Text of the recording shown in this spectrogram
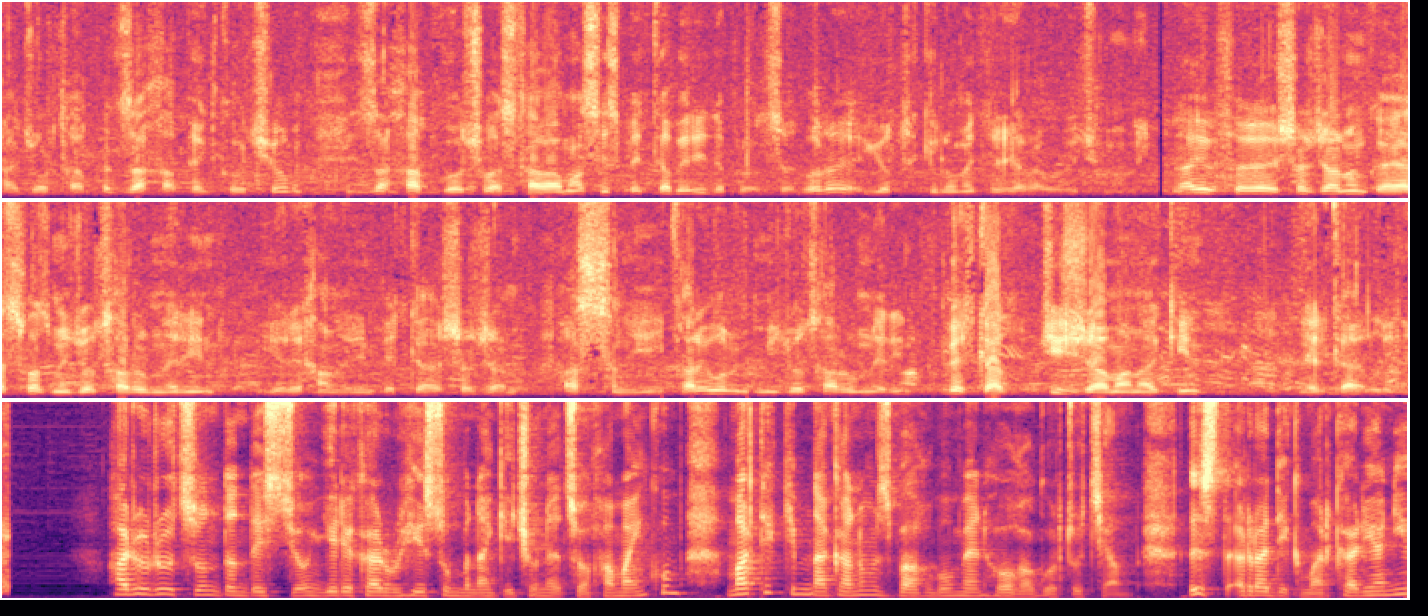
հաջորդ հապը Զախապ են կոչում, Զախապ կոչված ցաղամասից պետքա բերի դպրոցը, որը 7 կիլոմետր հեռավորություն ունի։ Նաև շրջանում կայացված միջոցառումներին երեխաներին պետքա շրջան հասցնի, կարևոր միջոցառումներին պետքա ճիշտ ժամանակին ներկայ լինի։ 180 տնտեսություն 350 բնակիչ ունեցող համայնքում մարդիկ հիմնականում զբաղվում են հողագործությամբ։ Ըստ Ռադիկ Մարկարյանի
